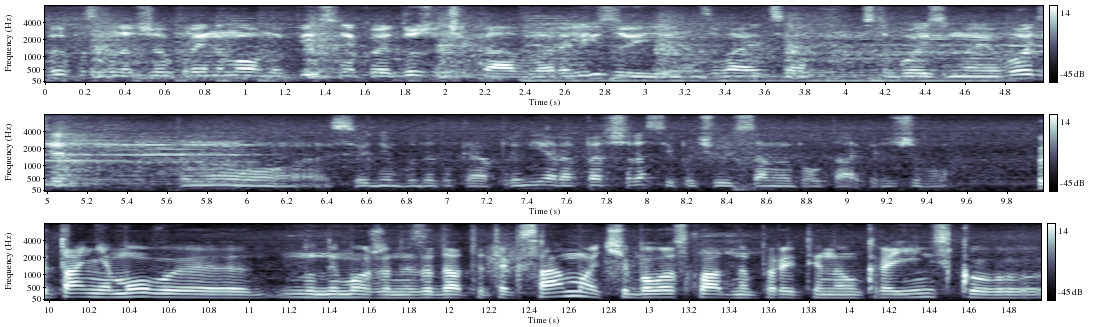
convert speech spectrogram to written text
випустили вже україномовну пісню, яку я дуже чекав релізу. Її називається З тобою зі мною годі. Сьогодні буде така прем'єра. Перший раз її почують саме в Полтаві вживу. Питання мови ну не можу не задати так само. Чи було складно перейти на українську?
